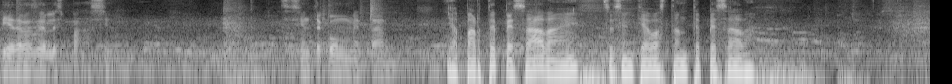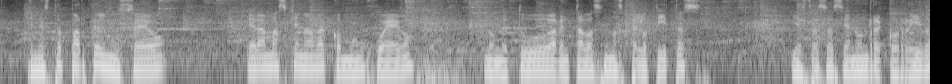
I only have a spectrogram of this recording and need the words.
Piedras del espacio. Siente como metal. Y aparte pesada, ¿eh? Se sentía bastante pesada. En esta parte del museo era más que nada como un juego donde tú aventabas unas pelotitas y estas hacían un recorrido.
